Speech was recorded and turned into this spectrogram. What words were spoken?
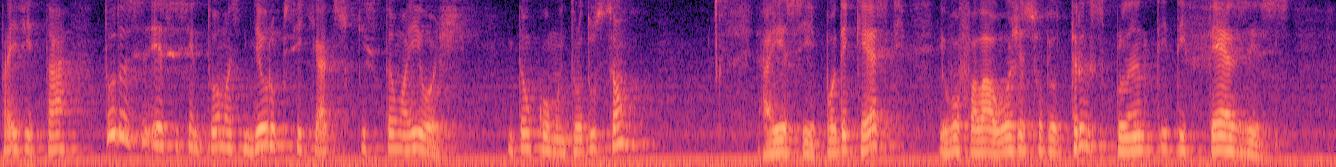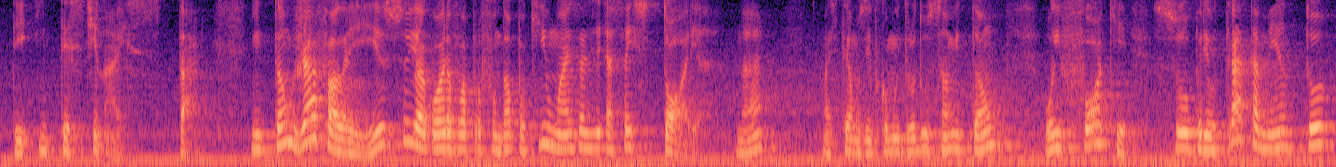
para evitar todos esses sintomas neuropsiquiátricos que estão aí hoje. Então, como introdução a esse podcast, eu vou falar hoje sobre o transplante de fezes de intestinais, tá? Então já falei isso e agora vou aprofundar um pouquinho mais essa história, né? Nós temos como introdução então o enfoque sobre o tratamento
